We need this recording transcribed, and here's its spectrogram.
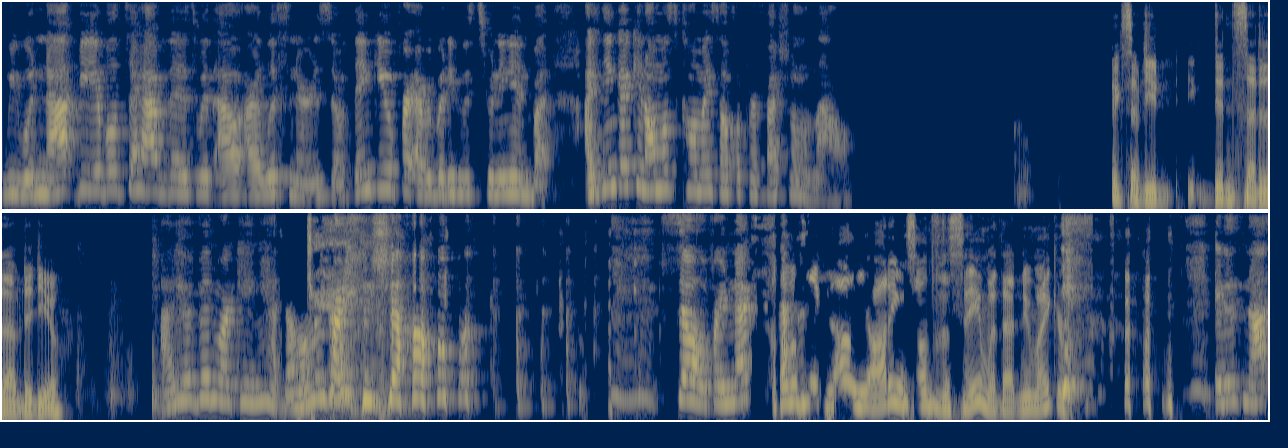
we would not be able to have this without our listeners. So thank you for everybody who's tuning in. But I think I can almost call myself a professional now. Except you didn't set it up, did you? I have been working at the Home and Garden Show. So for next, I was like, no, your audio sounds the same with that new microphone. it is not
